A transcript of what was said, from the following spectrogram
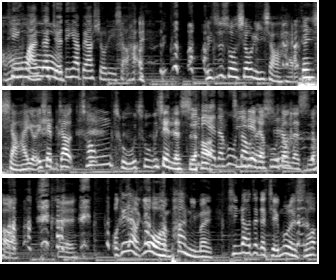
哦、听完再决定要不要修理小孩。不是说修理小孩，跟小孩有一些比较冲突出现的时候，激烈的互动，激烈的互动的时候。对，我跟你讲，因为我很怕你们听到这个节目的时候，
